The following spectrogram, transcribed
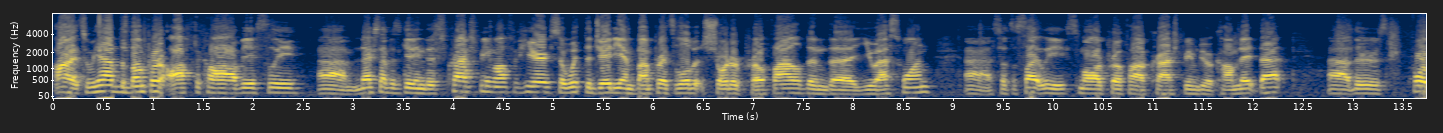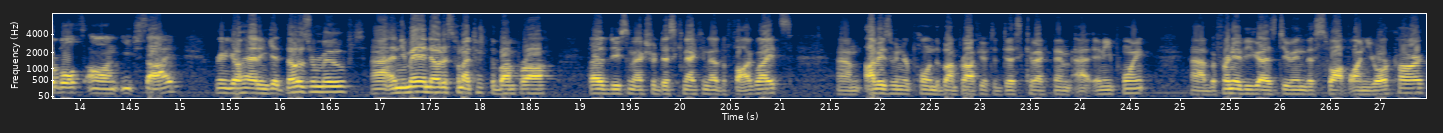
Alright, so we have the bumper off the car, obviously. Um, next up is getting this crash beam off of here. So with the JDM bumper, it's a little bit shorter profile than the US one. Uh, so it's a slightly smaller profile crash beam to accommodate that. Uh, there's four bolts on each side. We're going to go ahead and get those removed. Uh, and you may have noticed when I took the bumper off that had do some extra disconnecting of the fog lights. Um, obviously when you're pulling the bumper off, you have to disconnect them at any point. Uh, but for any of you guys doing this swap on your car,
